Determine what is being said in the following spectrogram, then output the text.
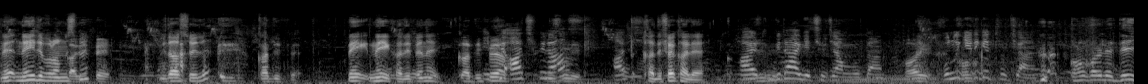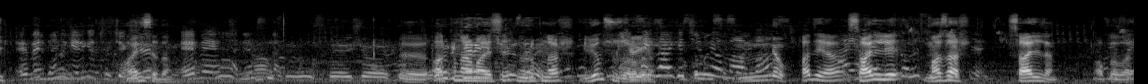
Ne, neydi buranın ismi? Kadife. Bir daha söyle. Kadife. Ne, ne kadife ne? Kadife. İpi aç biraz. İzmir. Aç. Kadife kale. Hayır bir daha geçireceğim buradan. Hayır. Bunu geri götüreceksin. Kanka öyle değil. Evet bunu geri götüreceksin. Manisa'dan. Evet. Öğretiyor. Ee, Akpınar Mahallesi, Nurlupınar. Biliyor musunuz orayı? Tekrar geçirmiyor mu abla? No. Hadi ya. Salli, Mazar. Sahilden. Ablalar.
